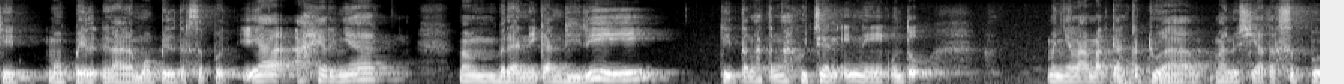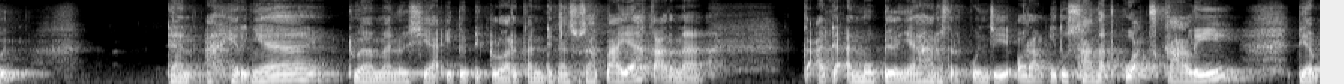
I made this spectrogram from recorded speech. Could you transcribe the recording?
di mobil dalam mobil tersebut. Ya akhirnya memberanikan diri di tengah-tengah hujan ini untuk menyelamatkan kedua manusia tersebut. Dan akhirnya dua manusia itu dikeluarkan dengan susah payah karena keadaan mobilnya harus terkunci. Orang itu sangat kuat sekali. Dia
